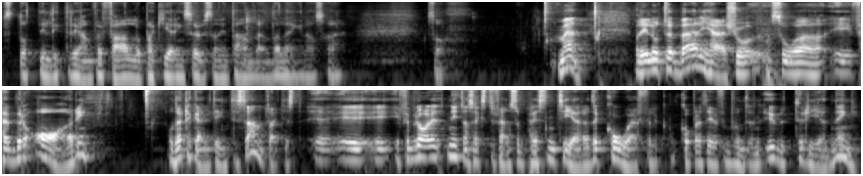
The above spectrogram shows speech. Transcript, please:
stått i lite grann förfall och parkeringshusen är inte använda längre. Och så här. Så. Men vad det gäller Åtvidaberg här så, så eh, i februari och det tycker jag är lite intressant faktiskt. Eh, eh, I, februari 1965 så presenterade KF, eller Kooperativa förbundet, en utredning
